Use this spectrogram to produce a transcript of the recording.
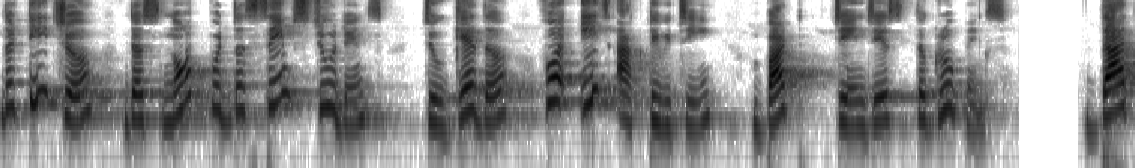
The teacher does not put the same students together for each activity but changes the groupings. That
